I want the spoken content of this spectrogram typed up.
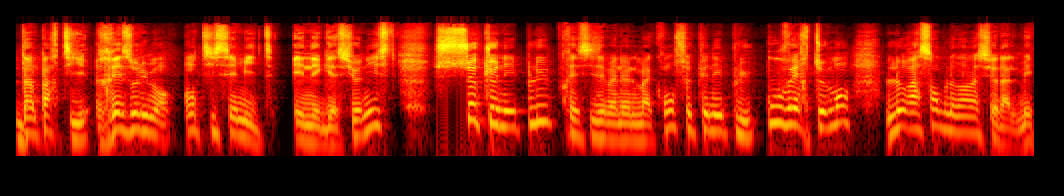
d'un parti résolument antisémite et négationniste, ce que n'est plus, précise Emmanuel Macron, ce que n'est plus ouvertement le Rassemblement National. Mais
